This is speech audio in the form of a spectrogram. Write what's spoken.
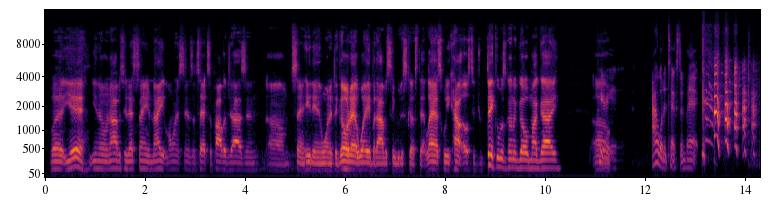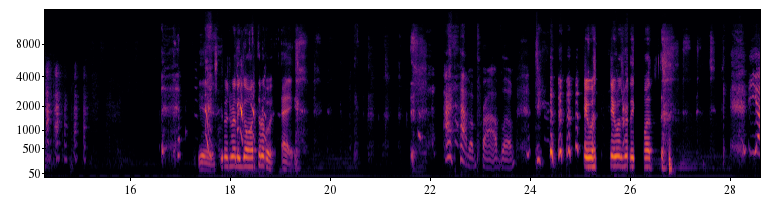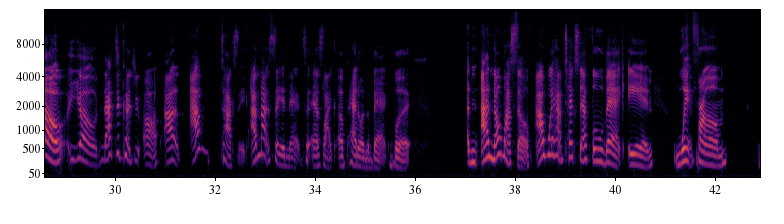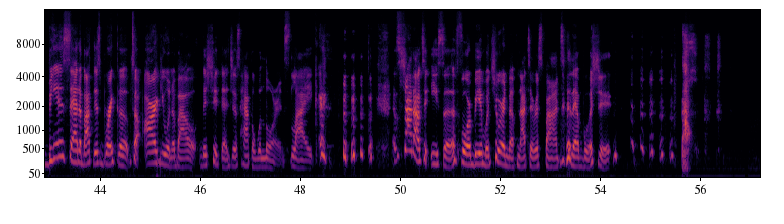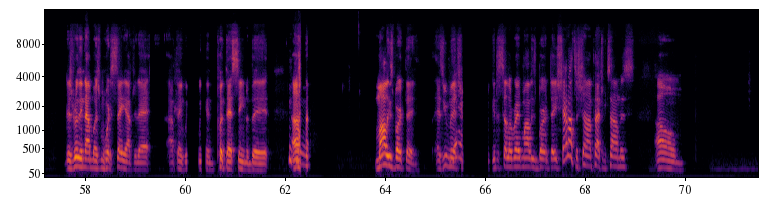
But yeah, you know, and obviously that same night, Lawrence sends a text apologizing, um, saying he didn't want it to go that way. But obviously, we discussed that last week. How else did you think it was going to go, my guy? Um, Period. Um, I would have texted him back. Yeah, she was really going through it. Hey. I have a problem. it was it was really going Yo, yo, not to cut you off. I I'm toxic. I'm not saying that to as like a pat on the back, but I know myself. I would have texted that fool back and went from being sad about this breakup to arguing about the shit that just happened with Lawrence. Like, shout out to Issa for being mature enough not to respond to that bullshit. There's really not much more to say after that. I think we, we can put that scene to bed. Uh, Molly's birthday, as you mentioned, yeah. we get to celebrate Molly's birthday. Shout out to Sean Patrick Thomas. Um,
